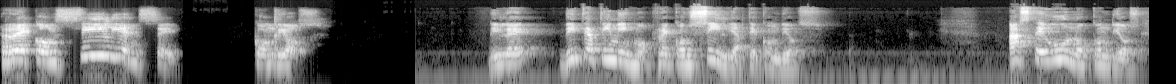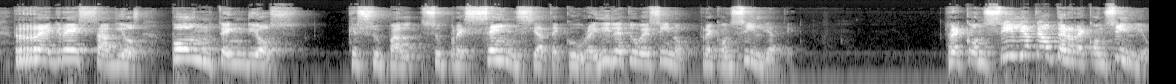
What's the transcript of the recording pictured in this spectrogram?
Reconcíliense con Dios. Dile, dite a ti mismo, reconcíliate con Dios. Hazte uno con Dios. Regresa a Dios. Ponte en Dios. Que su, presencia te cubra. Y dile a tu vecino, reconcíliate. Reconcíliate o te reconcilio.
